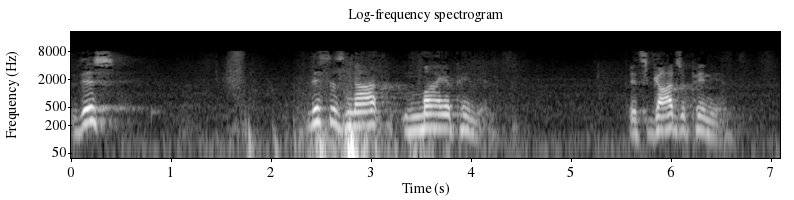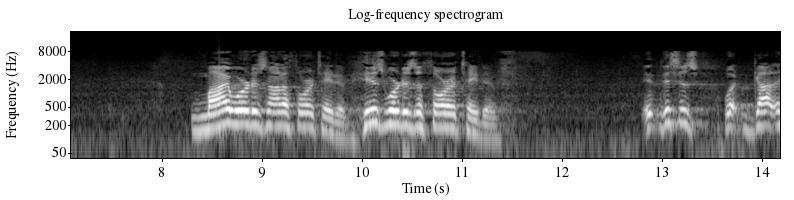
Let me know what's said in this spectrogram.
this, this is not my opinion. It's God's opinion. My word is not authoritative. His word is authoritative. It, this is what God,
